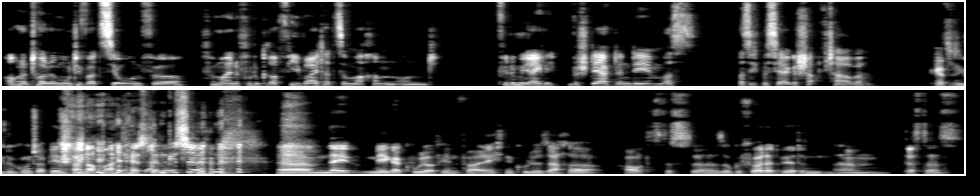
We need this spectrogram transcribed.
auch eine tolle Motivation für, für meine Fotografie weiterzumachen und fühle mich eigentlich bestärkt in dem, was, was ich bisher geschafft habe. Herzlichen Glückwunsch auf jeden Fall nochmal an der Stelle. Dankeschön. ähm, nee, mega cool auf jeden Fall. Echt eine coole Sache. Auch, dass das äh, so gefördert wird und ähm, dass das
